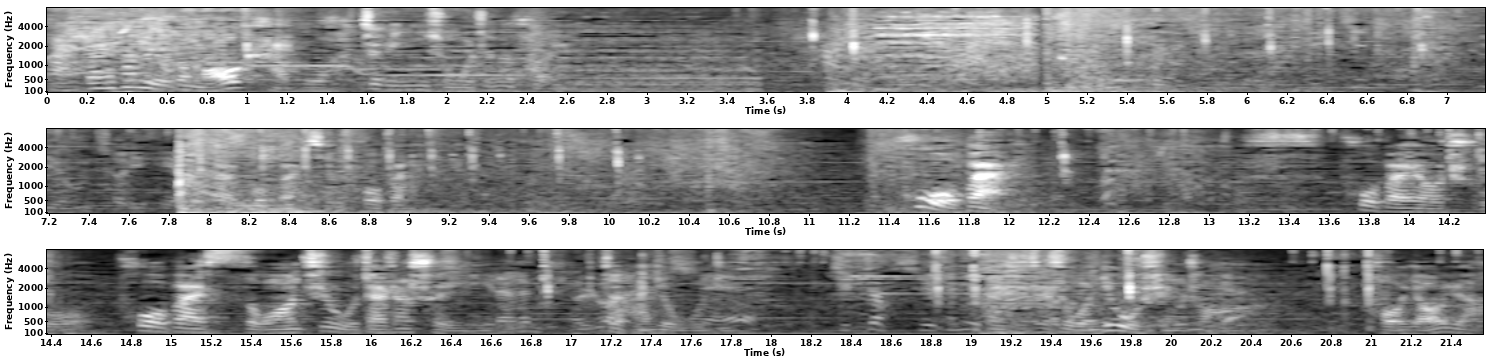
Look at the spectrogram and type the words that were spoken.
哎，但是他们有个毛凯。这个英雄我真的讨厌。破败，先破败，破败，破败要出，破败死亡之舞加上水银，这盘就无敌。但是这是我六神装，好遥远啊！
